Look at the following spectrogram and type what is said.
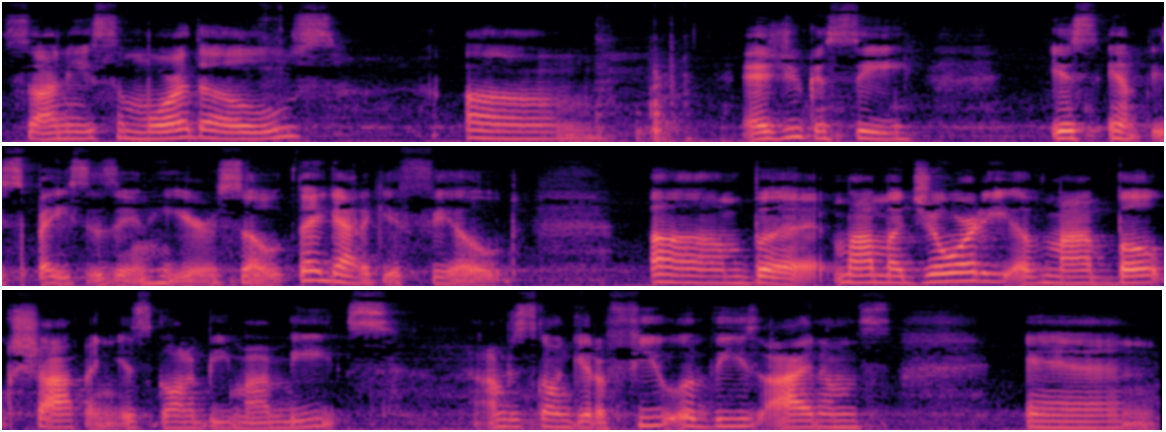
So I need some more of those. Um, as you can see, it's empty spaces in here. So they got to get filled. Um, but my majority of my bulk shopping is going to be my meats. I'm just going to get a few of these items and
